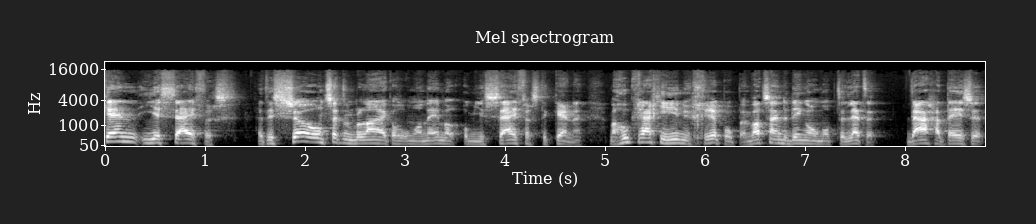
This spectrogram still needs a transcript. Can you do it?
Ken je cijfers. Het is zo ontzettend belangrijk als ondernemer om je cijfers te kennen. Maar hoe krijg je hier nu grip op en wat zijn de dingen om op te letten? Daar gaat deze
